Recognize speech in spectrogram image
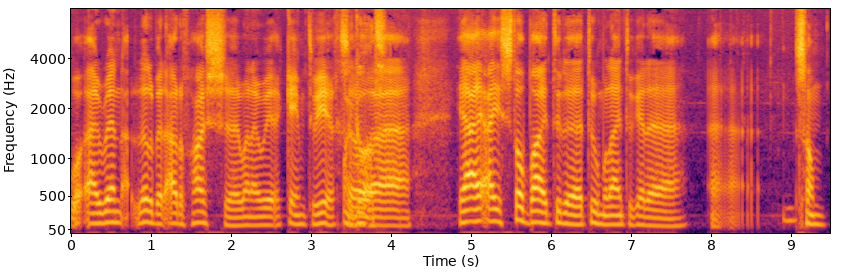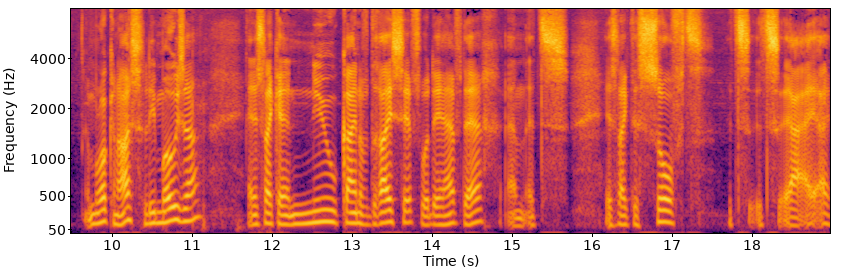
well, I ran a little bit out of hash uh, when I came to here. My so, God. Uh, yeah, I, I stopped by to the Tourmaline to get a, uh, some Moroccan hash, Limosa. And it's like a new kind of dry sift what they have there, and it's it's like the soft. It's it's yeah, I, I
